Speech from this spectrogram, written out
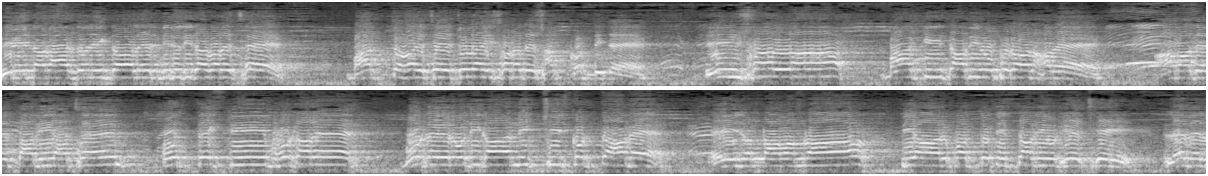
বিভিন্ন রাজনৈতিক দলের বিরোধিতা করেছে বাধ্য হয়েছে জুলাই সনদে স্বাক্ষর দিতে। ইনশাল্লাহ বাকি দাবিও পূরণ হবে। আমাদের দাবি আছে, প্রত্যেকটি ভোটারের ভোটের অধিকার নিশ্চিত করতে হবে। এই জন্য আমরা পিয়ার পদ্ধতির দাবি উঠিয়েছি, লেভেল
